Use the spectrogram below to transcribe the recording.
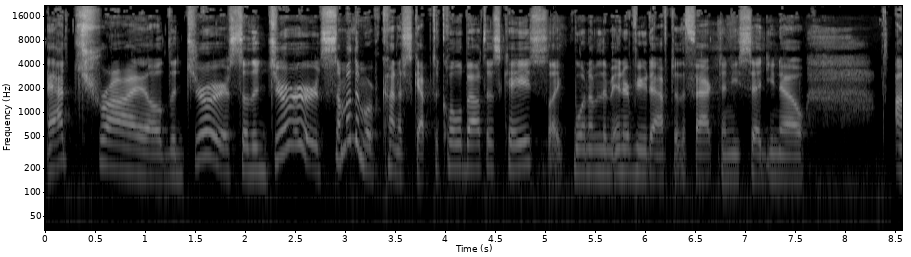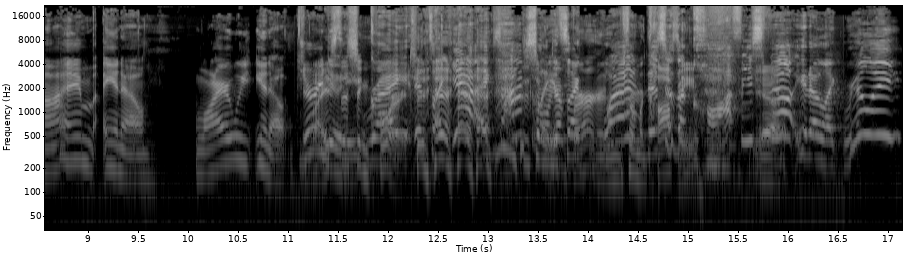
at trial, the jurors, so the jurors, some of them were kind of skeptical about this case. Like one of them interviewed after the fact, and he said, You know, I'm, you know, why are we, you know, jury Why is duty, this in right? court? It's like, yeah, exactly. Someone it's got like, what? from a this coffee. is a coffee Yeah. spill? You know, like really?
